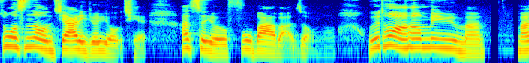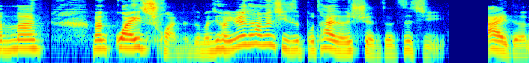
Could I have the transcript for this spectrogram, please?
如果是那种家里就有钱，他是有富爸爸这种哦，我觉得通常他命运蛮蛮蛮蛮乖喘的，怎么讲？因为他们其实不太能选择自己爱的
